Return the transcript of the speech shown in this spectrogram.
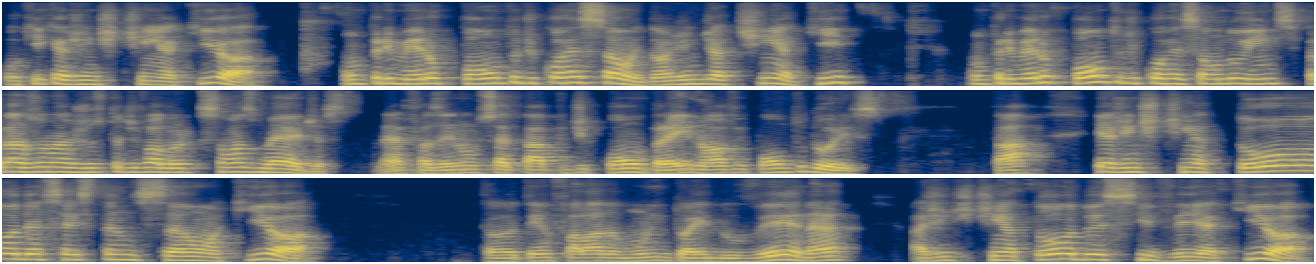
O que, que a gente tinha aqui? Ó? Um primeiro ponto de correção. Então a gente já tinha aqui um primeiro ponto de correção do índice para a zona justa de valor, que são as médias, né? fazendo um setup de compra aí 9.2. Tá? E a gente tinha toda essa extensão aqui, ó, então eu tenho falado muito aí do V, né? A gente tinha todo esse V aqui, ó,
